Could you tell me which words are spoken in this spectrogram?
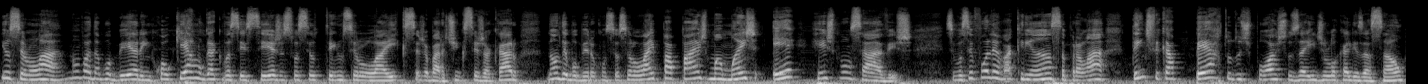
E o celular, não vai dar bobeira. Em qualquer lugar que você seja, se você tem um celular aí que seja baratinho, que seja caro, não dê bobeira com seu celular. E papais, mamães e responsáveis. Se você for levar criança para lá, tente ficar perto dos postos aí de localização,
